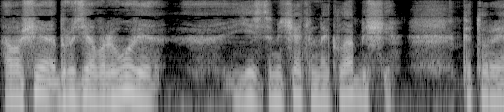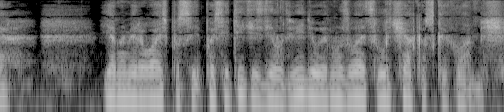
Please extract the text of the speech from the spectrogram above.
А вообще, друзья, во Львове есть замечательное кладбище, которое я намереваюсь посетить и сделать видео. Это называется Лычаковское кладбище.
